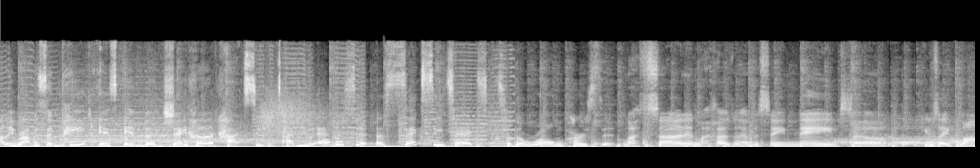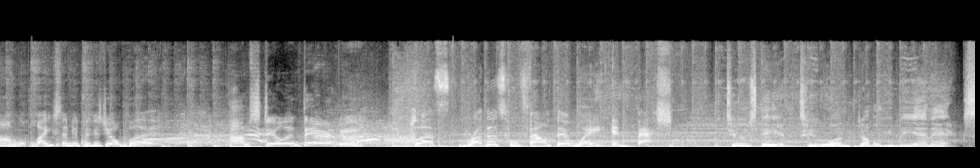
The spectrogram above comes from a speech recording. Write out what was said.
Holly Robinson Peete is in the J Hud hot seat. Have you ever sent a sexy text to the wrong person? My son and my husband have the same name, so he was like, Mom, why you send me pictures of your butt? I'm still in therapy. Plus, brothers who found their way in fashion. Tuesday at 2 on WBNX.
